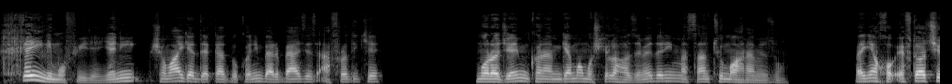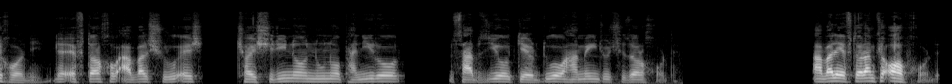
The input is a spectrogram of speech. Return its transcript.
خیلی مفیده. یعنی شما اگر دقت بکنید برای بعضی از افرادی که مراجعه می‌کنن میگن ما مشکل حازمه داریم مثلا تو ماه رمزون میگن خب افطار چی خوردی؟ افطار خب اول شروعش چای شیرین و نون و پنیر و سبزی و گردو و همه اینجور چیزا رو خورده. اول افطارم که آب خورده.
